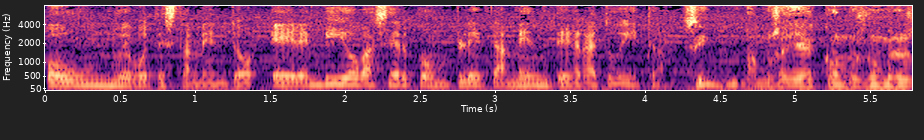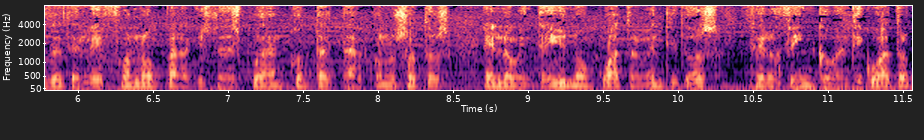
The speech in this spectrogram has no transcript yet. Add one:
o un Nuevo Testamento. El envío va a ser completamente gratuito. Sí, vamos allá con los números de teléfono para que ustedes puedan contactar con nosotros. El 91 422 0524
